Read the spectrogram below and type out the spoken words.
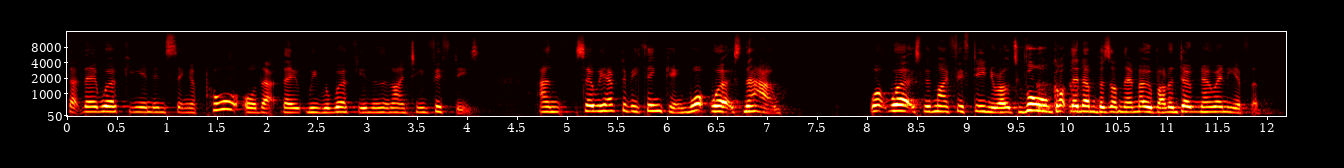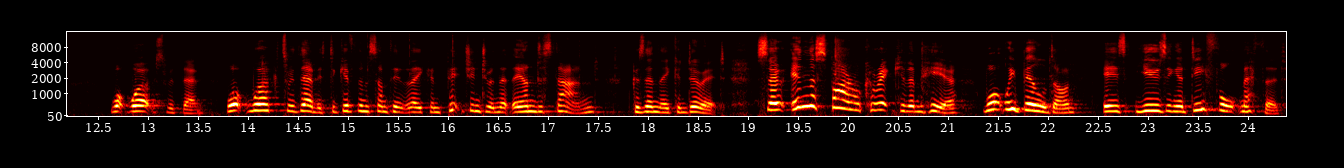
that they're working in in Singapore or that they, we were working in in the 1950s. And so we have to be thinking, what works now? What works with my 15-year-olds who've all got their numbers on their mobile and don't know any of them? What works with them? What works with them is to give them something that they can pitch into and that they understand, because then they can do it. So in the spiral curriculum here, what we build on is using a default method.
